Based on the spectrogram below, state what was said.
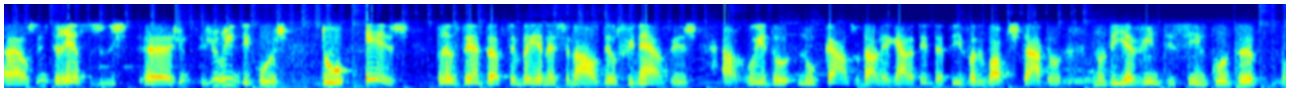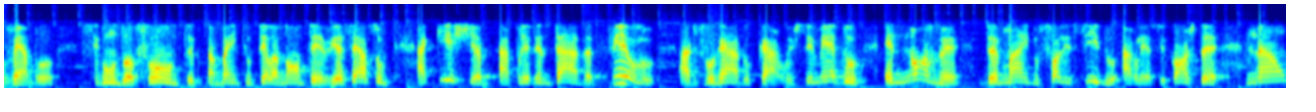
uh, os interesses uh, jurídicos do ex-presidente da Assembleia Nacional, Delfim Neves, arguído no caso da alegada tentativa de golpe de Estado no dia 25 de novembro. Segundo a fonte também que o Telanon teve acesso, a queixa apresentada pelo advogado Carlos Semedo, em nome da mãe do falecido Arlésio Costa, não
